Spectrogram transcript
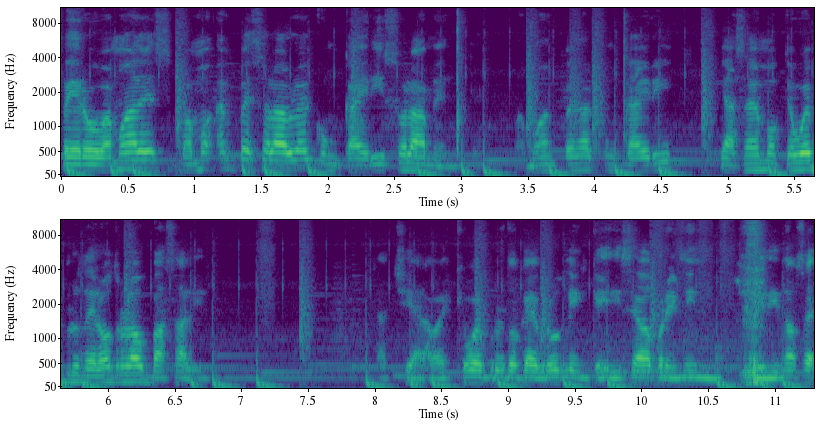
Pero vamos a, des- vamos a empezar a hablar con Kyrie solamente. Vamos a empezar con Kyrie. Ya sabemos que Westbrook del otro lado va a salir. Tachi, a la vez que Westbrook toque Brooklyn, KD se va por ahí mismo. KD no se,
